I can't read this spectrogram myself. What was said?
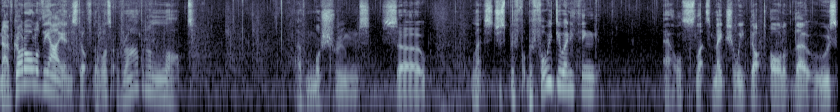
Now, I've got all of the iron stuff. There was rather a lot of mushrooms. So, let's just. Before, before we do anything else, let's make sure we've got all of those.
